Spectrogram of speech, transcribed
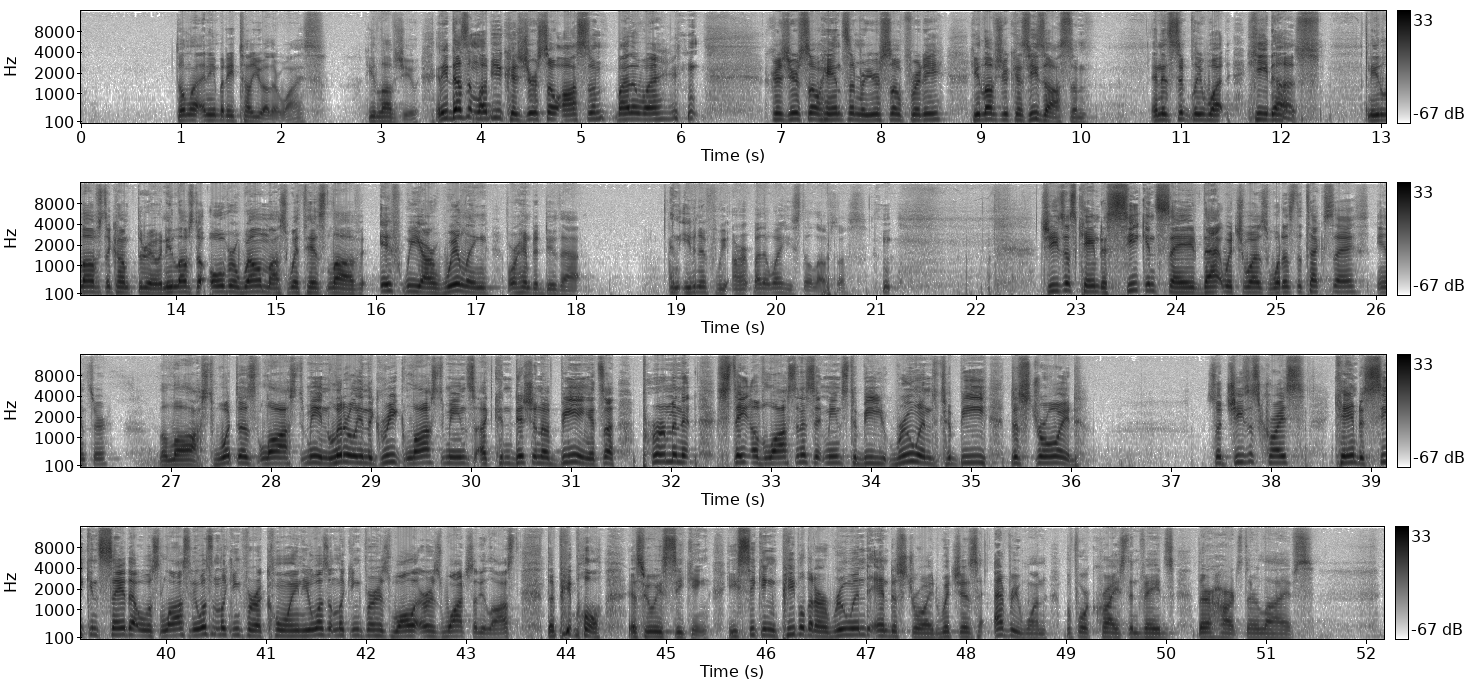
Don't let anybody tell you otherwise. He loves you. And He doesn't love you because you're so awesome, by the way, because you're so handsome or you're so pretty. He loves you because He's awesome. And it's simply what He does. And He loves to come through, and He loves to overwhelm us with His love if we are willing for Him to do that. And even if we aren't, by the way, He still loves us. Jesus came to seek and save that which was, what does the text say? Answer? The lost. What does lost mean? Literally in the Greek, lost means a condition of being. It's a permanent state of lostness. It means to be ruined, to be destroyed. So Jesus Christ came to seek and save that was lost, and he wasn't looking for a coin. He wasn't looking for his wallet or his watch that he lost. The people is who he's seeking. He's seeking people that are ruined and destroyed, which is everyone before Christ invades their hearts, their lives.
